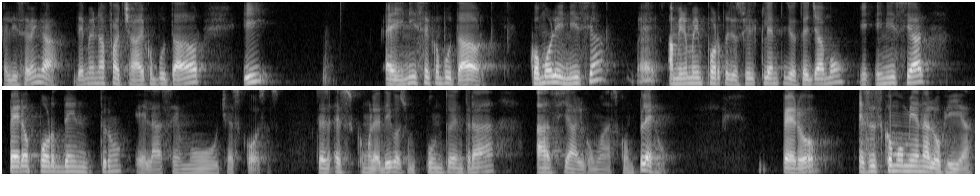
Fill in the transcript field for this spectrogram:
Él dice, venga, deme una fachada del computador y, e inicia el computador. ¿Cómo lo inicia? Eh, a mí no me importa, yo soy el cliente, yo te llamo iniciar, pero por dentro él hace muchas cosas. Entonces, es, como les digo, es un punto de entrada hacia algo más complejo. Pero esa es como mi analogía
